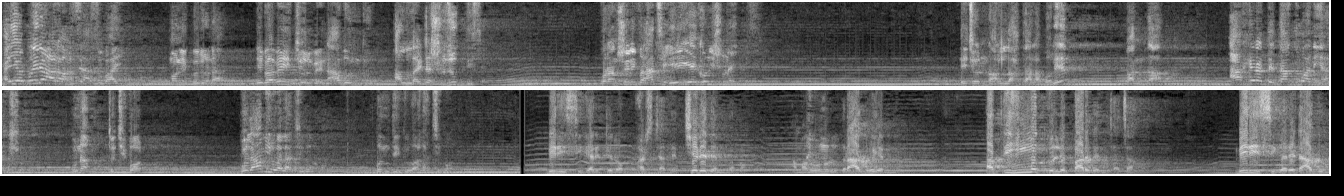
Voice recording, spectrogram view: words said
ভাইয়া বইরা আরামসে আসো ভাই, মনে করো না, এভাবেই চলবে। না বন্ধু, আল্লাহ এটা সুযোগ দিছে। কোরআন শরীফ আছে, এই এখনই শুনাইতেছে এই জন্য আল্লাহ তালা বলেন, বান্দা, আখেরাতে তাকওয়া নিয়ে আসো গুণামুক্ত জীবন, গোলামিওয়ালা জীবন বন্দিগিওয়ালা জীবন। বিড়ি, সিগারেটের অভ্যাস যাদের, ছেড়ে দেন বাবা। আমার অনুরোধ, রাগ হইয়েন না। আপনি হিম্মত করলে পারবেন, চাচা। বিড়ি, সিগারেট, আগুন।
